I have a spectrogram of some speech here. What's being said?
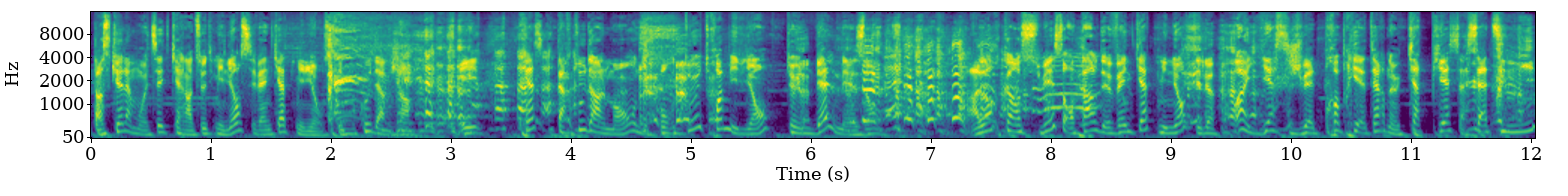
Parce que la moitié de 48 millions, c'est 24 millions. C'est beaucoup d'argent. Et presque partout dans le monde, pour 2-3 millions, tu as une belle maison. Alors qu'en Suisse, on parle de 24 millions. T'es là, oh yes, je vais être propriétaire d'un 4 pièces à Satigny.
